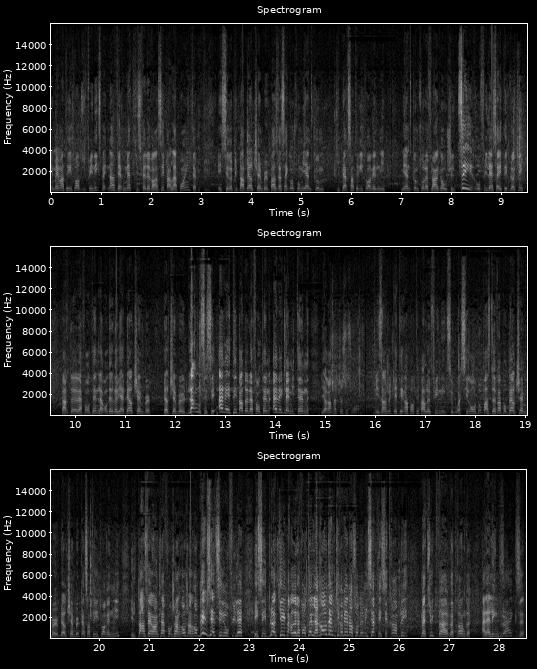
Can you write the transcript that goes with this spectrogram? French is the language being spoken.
et même en territoire du Phoenix. Maintenant, Vermette qui se fait devancer par la pointe et c'est repris par Belchamber. Passe vers sa gauche pour Miankoum qui perce en territoire ennemi. Miankoum sur le flanc gauche. Il tire au filet. Ça a été bloqué par De La Fontaine. La rondelle revient à Belchamber. Belchamber lance et c'est arrêté par De La Fontaine avec la mitaine. Il y aura match de ce soir. Les enjeux qui a été remporté par le Phoenix. Voici Rondeau, passe devant pour Belchamber. Belchamber perce en territoire ennemi. Il passe vers l'enclave pour Gendron. Gendron réussit à tirer au filet et c'est bloqué par De La Fontaine. La rondelle qui revient dans son demi-cercle et c'est Tremblay. Mathieu qui va reprendre à la ligne Zags.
